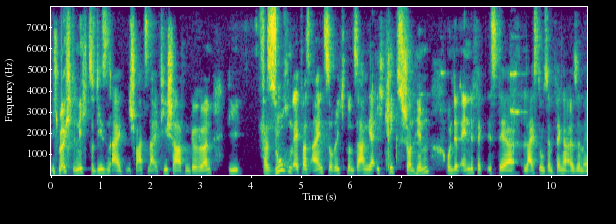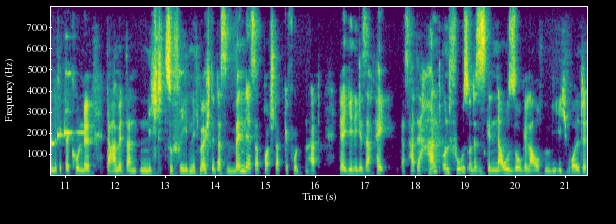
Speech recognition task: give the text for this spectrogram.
Ich möchte nicht zu diesen schwarzen IT-Schafen gehören, die versuchen, etwas einzurichten und sagen, ja, ich krieg's schon hin. Und im Endeffekt ist der Leistungsempfänger, also im Endeffekt der Kunde, damit dann nicht zufrieden. Ich möchte, dass, wenn der Support stattgefunden hat, derjenige sagt, hey, das hatte Hand und Fuß und es ist genau so gelaufen, wie ich wollte.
